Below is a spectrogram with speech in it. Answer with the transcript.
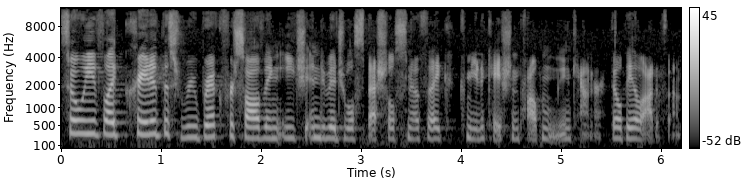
So we've like created this rubric for solving each individual special snowflake communication problem we encounter. There'll be a lot of them.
